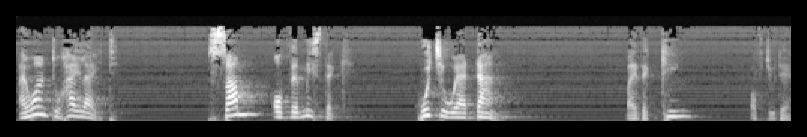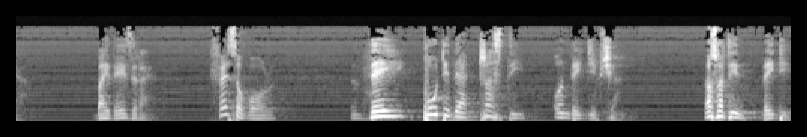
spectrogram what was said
I want to highlight some of the mistakes which were done by the king of Judea, by the Israel. First of all, they put their trust on the Egyptian. That's what they did.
